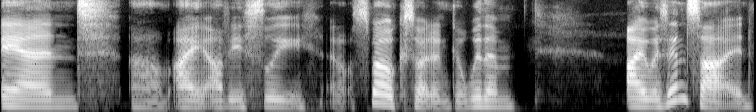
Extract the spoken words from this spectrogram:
And um, I obviously I don't smoke, so I didn't go with him. I was inside,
